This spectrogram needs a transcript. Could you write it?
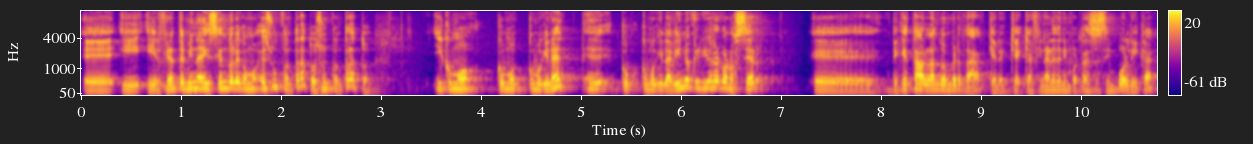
Eh, y, y, al final termina diciéndole como, es un contrato, es un contrato. Y como, como, como, que, eh, como, que la vino quería reconocer eh, de qué estaba hablando en verdad, que, que, al final es de la importancia simbólica,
